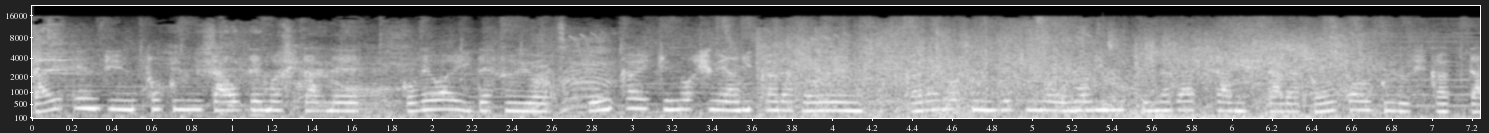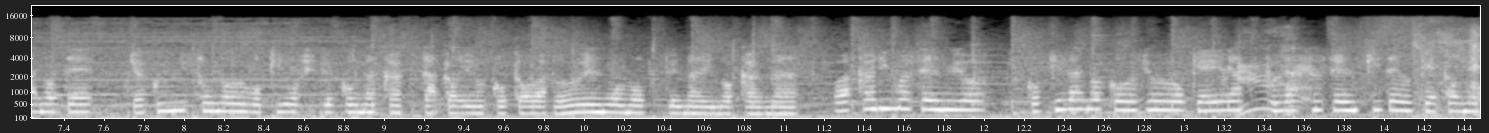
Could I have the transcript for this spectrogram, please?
大変迅速に倒せましたね。これはいいですよ。前回地の主槍から増援、からの寸劇の重りに繋がったりしたら相当苦しかったので、逆にその動きをしてこなかったということは増援を持ってないのかな。わかりませんよ。こちらの工場を契約プラス戦機で受け止め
